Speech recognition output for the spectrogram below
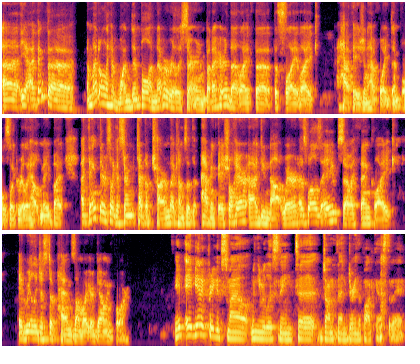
Uh, yeah, I think the I might only have one dimple. I'm never really certain, but I heard that like the the slight like half Asian, half white dimples like really helped me. But I think there's like a certain type of charm that comes with having facial hair, and I do not wear it as well as Abe. So I think like it really just depends on what you're going for. Abe, Abe you had a pretty good smile when you were listening to Jonathan during the podcast today.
